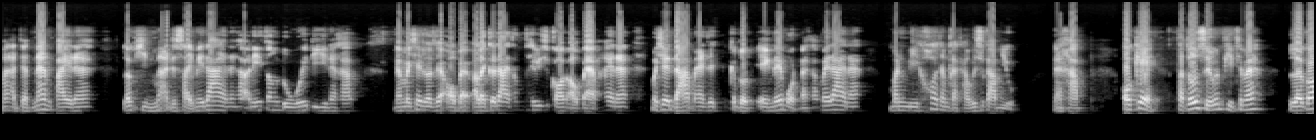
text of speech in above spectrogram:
มันอาจจะแน่นไปนะแล้วขินมันอาจจะใส่ไม่ได้นะครับ อันนี้ต้องดูให้ดีนะครับนะไม่ใช่เราจะออกแบบอะไรก็ได้ต้องให้วิศวกรออกแบบให้นะ ไม่ใช่ดาร์แมนจะกระโดดเองได้หมดนะครับไม่ได้นะ มันมีข้อจำกัดทางวิศวกรรมอยู่นะครับโอเคตัดตัวหนังสือมันผิดใช่ไหมแล้วก็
